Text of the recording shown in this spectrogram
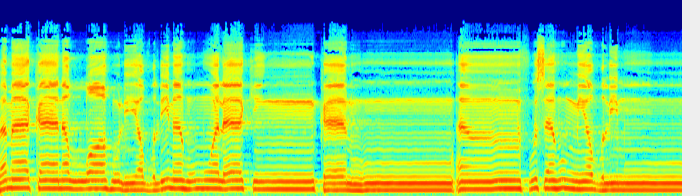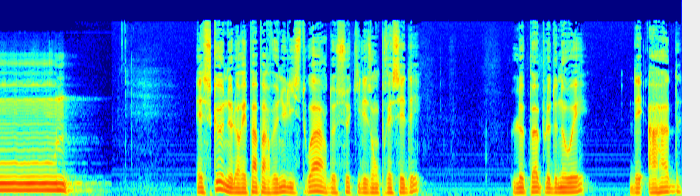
فما كان الله ليظلمهم ولكن كانوا أنفسهم يظلمون Est-ce que ne leur est pas parvenue l'histoire de ceux qui les ont précédés Le peuple de Noé, des Ahad,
